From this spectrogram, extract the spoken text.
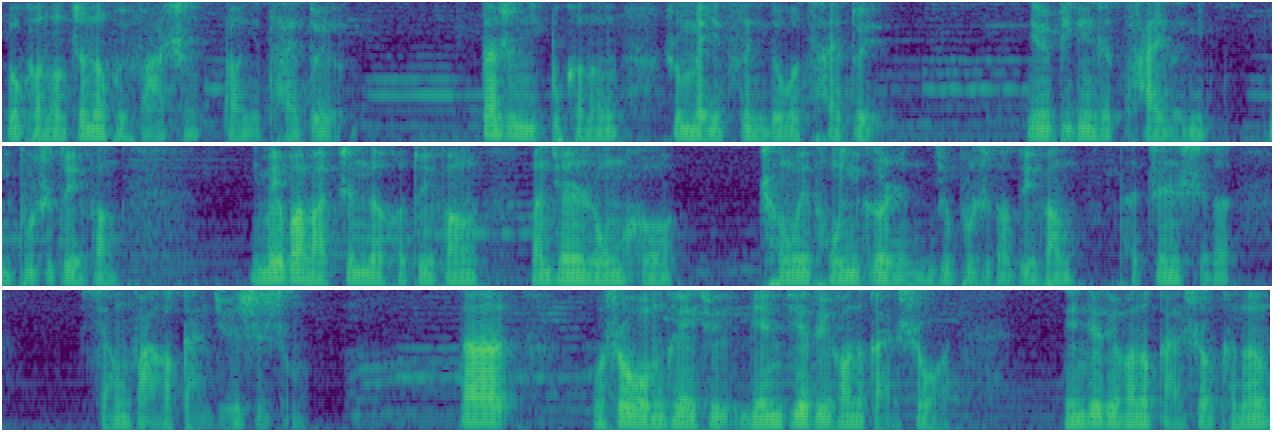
有可能真的会发生，当你猜对了。但是你不可能说每一次你都会猜对，因为毕竟是猜的，你你不是对方，你没有办法真的和对方完全融合，成为同一个人，你就不知道对方他真实的想法和感觉是什么。当然，我说我们可以去连接对方的感受啊，连接对方的感受，可能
